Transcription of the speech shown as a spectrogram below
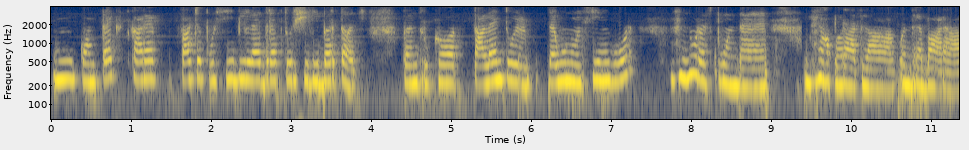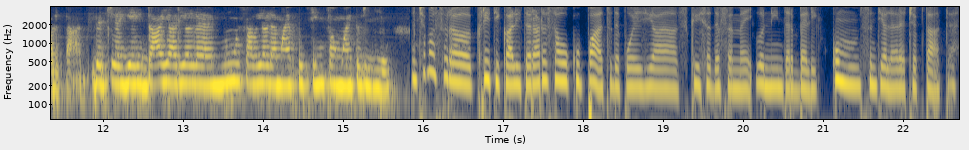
un context care face posibile drepturi și libertăți. Pentru că talentul de unul singur nu răspunde neapărat la întrebarea asta. De ce ei da, iar ele nu, sau ele mai puțin sau mai târziu. În ce măsură critica literară s-a ocupat de poezia scrisă de femei în interbelic? Cum sunt ele receptate?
